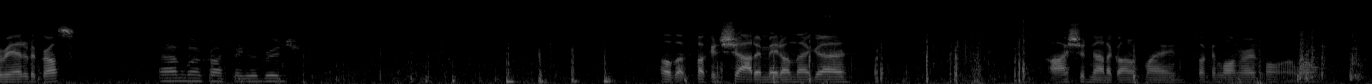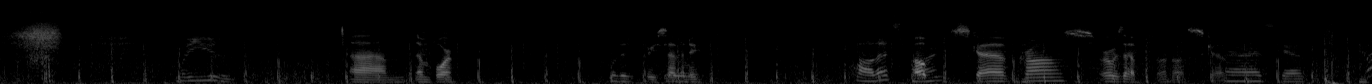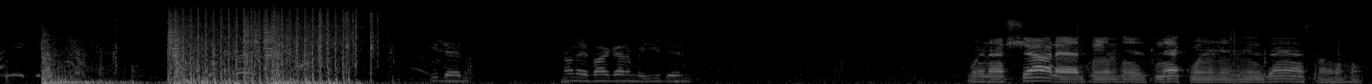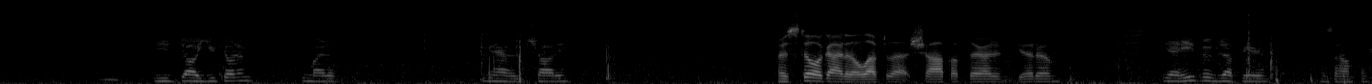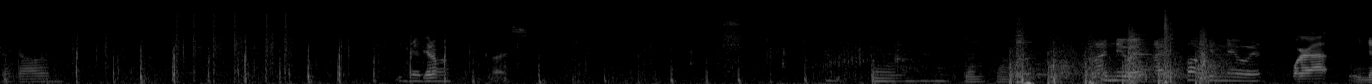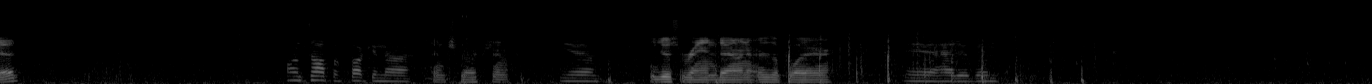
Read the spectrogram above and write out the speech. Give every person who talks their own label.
Speaker 1: Where are we headed across?
Speaker 2: I'm going across regular bridge.
Speaker 1: Oh, that fucking shot I made on that guy. Oh, I should not have gone with my fucking long rifle. Oh well.
Speaker 2: What are you using?
Speaker 1: Um, M4,
Speaker 2: With a
Speaker 1: 370.
Speaker 2: Oh, that's
Speaker 1: Oh,
Speaker 2: fine.
Speaker 1: scav cross? Or was that? Oh no, it's scav.
Speaker 2: Nah, that's scav. He dead. I don't know if I got him or you did.
Speaker 3: When I shot at him, his neck went in his asshole.
Speaker 2: You, oh, you killed him? You might have. You can have his shoddy.
Speaker 1: There's still a guy to the left of that shop up there. I didn't get him.
Speaker 2: Yeah, he moved up here.
Speaker 1: Cause I don't think I got him.
Speaker 2: He dead
Speaker 1: Get him.
Speaker 2: now.
Speaker 1: Nice.
Speaker 3: Dun, dun.
Speaker 2: I knew it. I fucking knew it.
Speaker 1: Where at?
Speaker 3: You dead?
Speaker 2: On top of fucking, uh,
Speaker 3: Construction.
Speaker 2: yeah.
Speaker 3: You just ran down. It was a player.
Speaker 2: Yeah, it had to have been.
